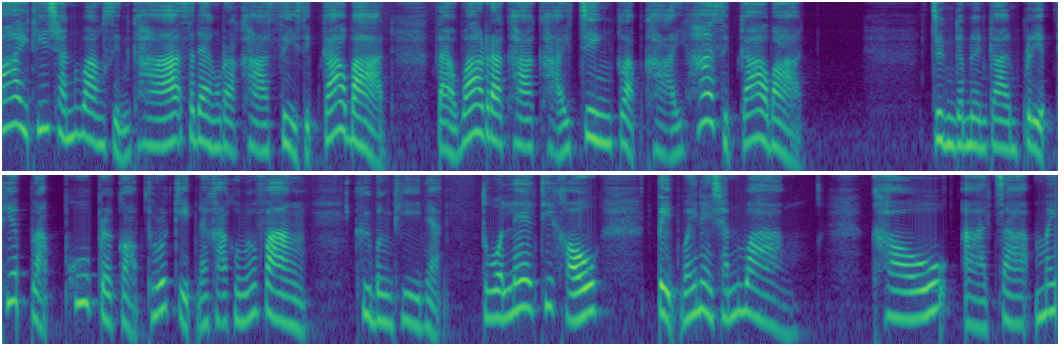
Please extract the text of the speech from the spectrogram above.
ป้ายที่ชั้นวางสินค้าแสดงราคา 49 บาท แต่ว่าราคาขายจริงกลับขาย 59 บาท จึงดำเนินการเปรียบเทียบปรับผู้ประกอบธุรกิจนะคะคุณผู้ฟัง คือบางทีเนี่ยตัวเลขที่เขาติดไว้ในชั้นวาง เขาอาจจะไม่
